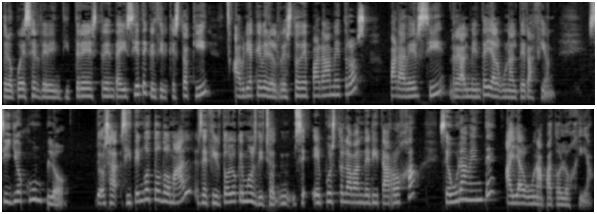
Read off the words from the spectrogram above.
pero puede ser de 23, 37, quiere decir que esto aquí habría que ver el resto de parámetros para ver si realmente hay alguna alteración. Si yo cumplo o sea, si tengo todo mal, es decir, todo lo que hemos dicho, mm, he puesto la banderita roja, seguramente hay alguna patología.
